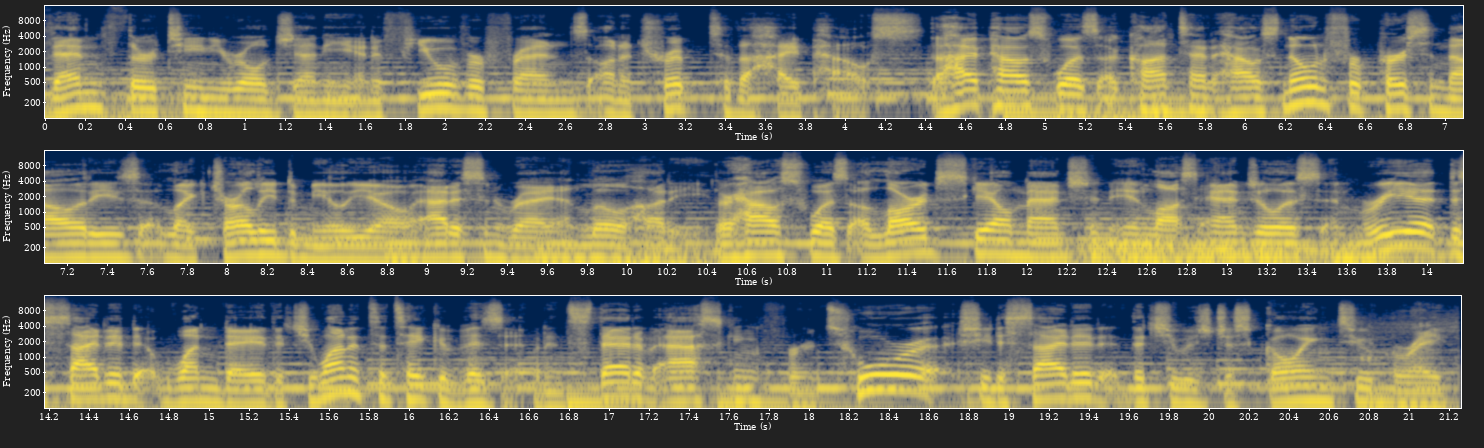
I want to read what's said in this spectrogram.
then 13 year old Jenny and a few of her friends on a trip to the Hype House. The Hype House was a content house known for personalities like Charli D'Amelio, Addison Rae, and Lil Huddy. Their house was a large scale mansion in Los Angeles, and Maria decided one day that she wanted to take a visit. But instead of asking for a tour, she decided that she was just going to break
